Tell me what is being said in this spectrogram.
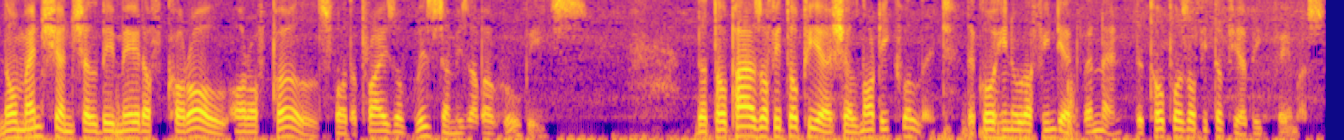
No mention shall be made of coral or of pearls, for the price of wisdom is above rubies. The topaz of Ethiopia shall not equal it, the Kohinoor of India at Vennant, the topaz of Ethiopia being famous,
